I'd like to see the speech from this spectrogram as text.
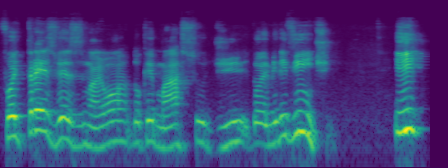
foi três vezes maior do que março de 2020. E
